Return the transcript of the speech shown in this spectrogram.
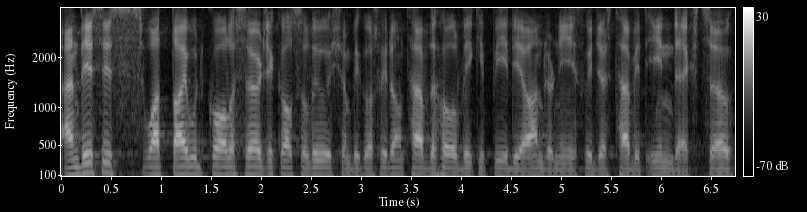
And this is what I would call a surgical solution because we don't have the whole Wikipedia underneath, we just have it indexed. So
